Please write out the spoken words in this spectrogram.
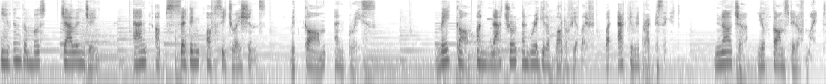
even the most challenging and upsetting of situations with calm and grace. Make calm a natural and regular part of your life by actively practicing it. Nurture your calm state of mind.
